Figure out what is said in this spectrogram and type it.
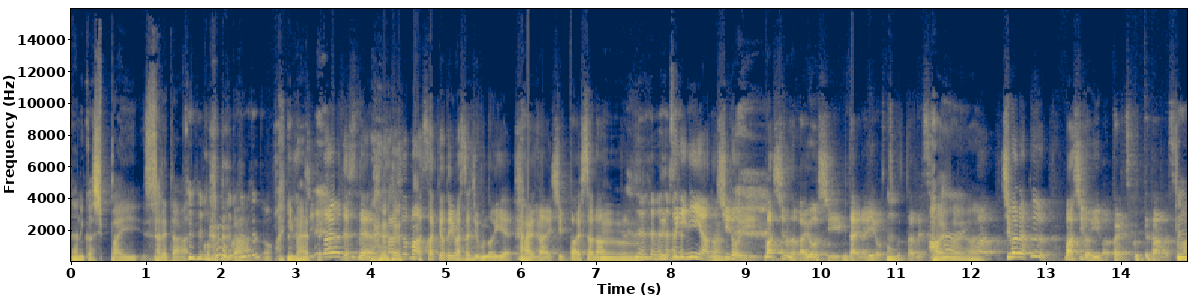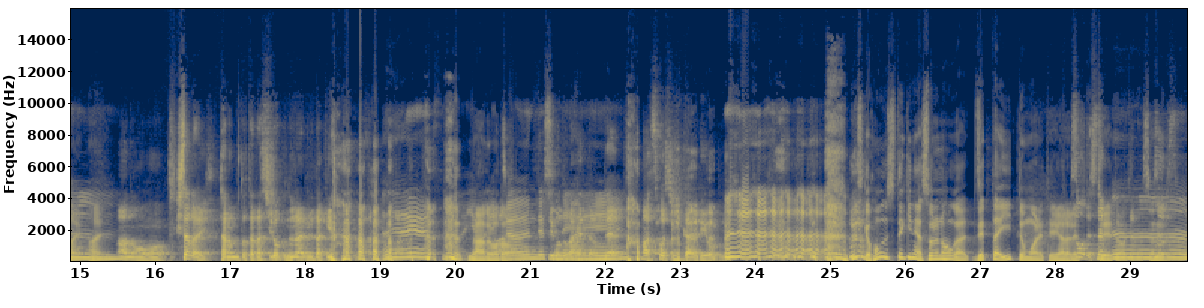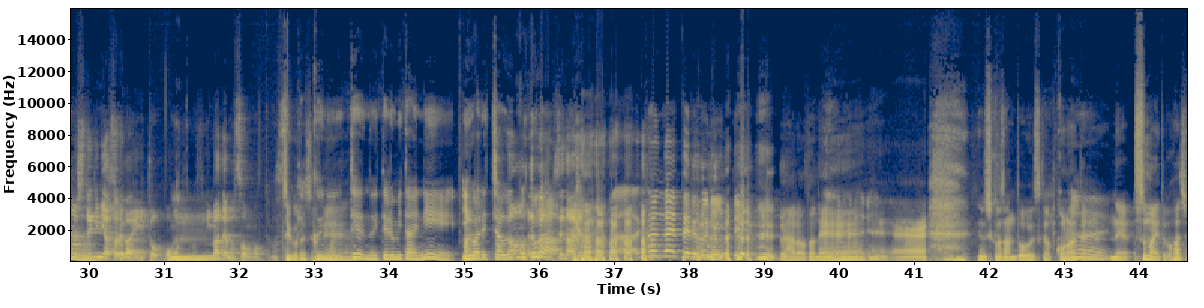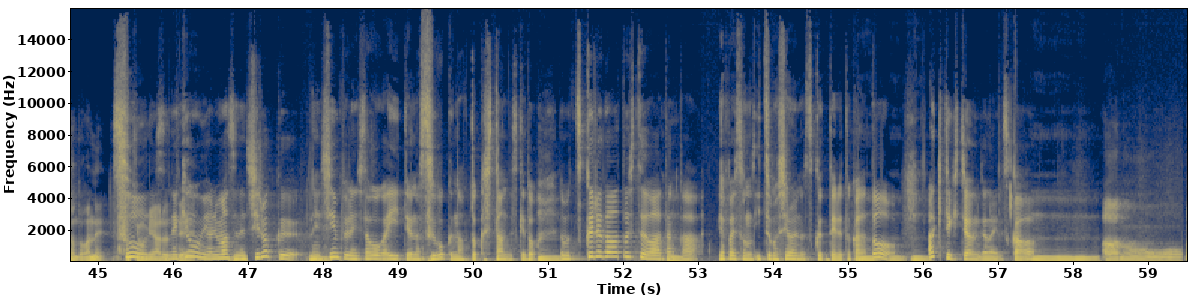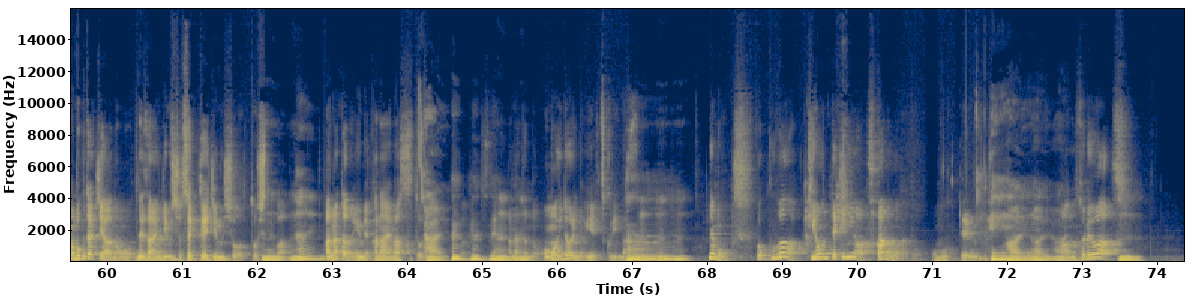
何か失敗されたこととか、今やって失。敗はですね、最初、まあ、先ほど言いました自分の家、デはいザイン失敗したなって。うんで次にあはいの白い真っ白な画用紙みたいな家を作ったんですけど、はいはいまはあ、しばらく真っ白い家ばっかり作ってたんですけい。ど、はいはい。あの下田に頼むとただ白く塗られるだけやってましたけど えーなるほどやっちゃうんです仕ね事が減ったので、まあ、少し控えるように。ですけど本質的にはそれの方が絶対いいって思われてやられてたわそうですねけですよね。そうです本質的にはそれがいいと思ってます。うん今でもそう思ってます。そういうことですよ逆ね。に手抜いてるみたいに言われちゃうことが、考えてるのにっていう。なるほどね。えー吉子さんどうですか？このあたりね、住まいとかファッションとかね、興味あるって。ですね興味ありますね、白く、ねうんシンプルにした方がいいっていうのはすごく納得したんですけど、うん。でも作る側としてはなんか、やっぱりそのいつも白いの作ってるとかだと、うんうんうん飽きてきちゃうんじゃないですか、うんあのーまあ、僕たちあのデザイン事務所設計事務所としては、うんはい。あなたの夢叶えますというはい。わけですね、うんうんあなたの思い通りの家作ります、うんうんうん。でも僕は基本的には不可能だと思ってるんです、はいはいはい。あのそれはうん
